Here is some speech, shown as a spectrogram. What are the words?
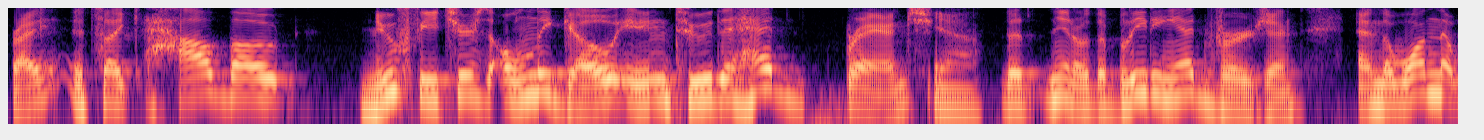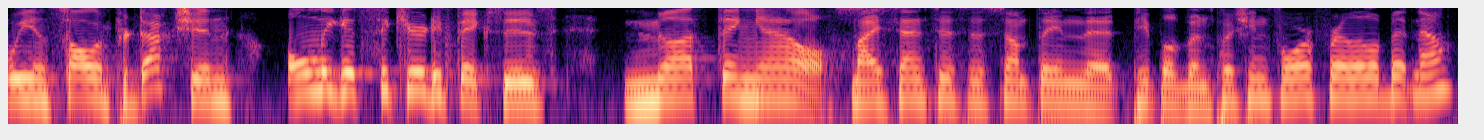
Right? It's like how about new features only go into the head branch Yeah. the you know the bleeding edge version and the one that we install in production only gets security fixes nothing else My sense this is something that people have been pushing for for a little bit now.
